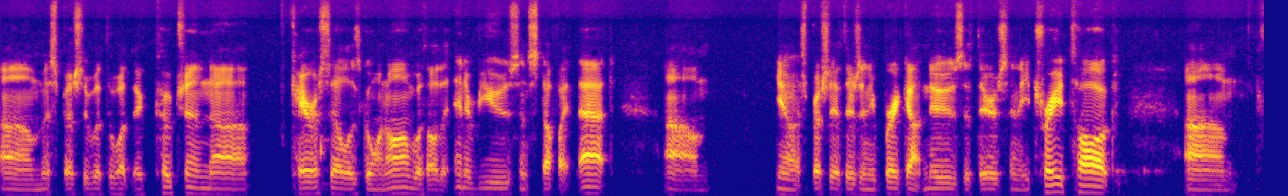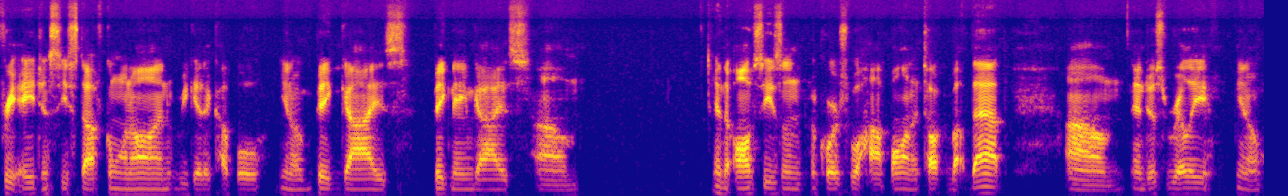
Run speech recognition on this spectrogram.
um, especially with what the coaching uh, carousel is going on with all the interviews and stuff like that. Um, you know, especially if there's any breakout news, if there's any trade talk, um, free agency stuff going on, we get a couple, you know, big guys, big name guys. Um, in the off season, of course, we'll hop on and talk about that, um, and just really, you know,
